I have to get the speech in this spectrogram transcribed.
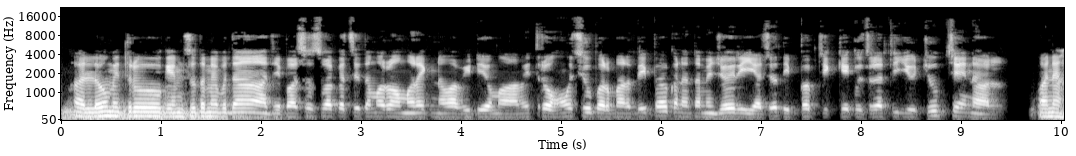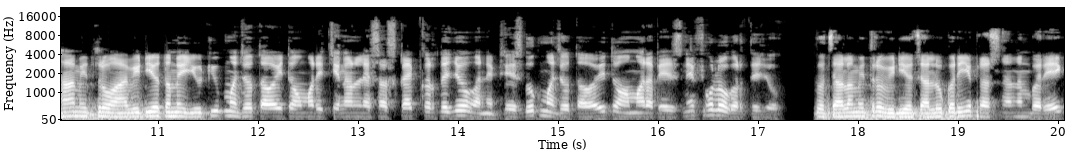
હલો મિત્રો, કેમ છો તમે બધા? આજે પાછું સ્વાગત છે તમારું અમારા એક નવા વિડીયોમાં. મિત્રો, હું છું પરમાર દીપક અને તમે જોઈ રહ્યા છો દીપક ચિક્કે ગુજરાતી યુટ્યુબ ચેનલ. અને હા મિત્રો, આ વીડિયો તમે યુટ્યુબમાં જોતા હોય તો અમારી ચેનલને સબસ્ક્રાઇબ કરી દેજો અને ફેસબુકમાં જોતા હોય તો અમારા પેજને ફોલો કરી દેજો. તો ચાલો મિત્રો, વીડિયો ચાલુ કરીએ. પ્રશ્ન નંબર એક,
